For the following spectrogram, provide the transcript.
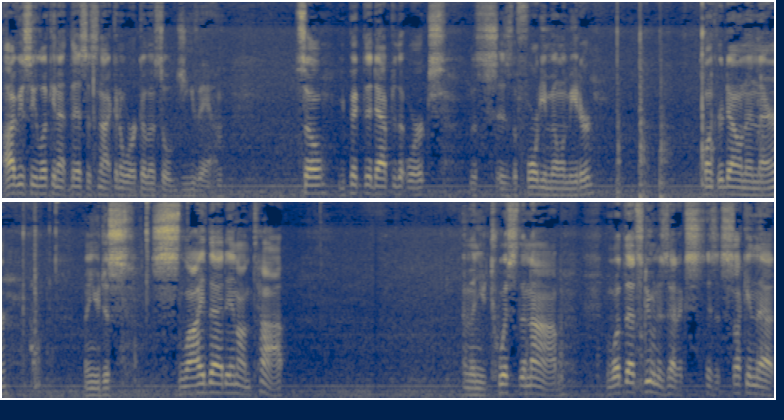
Obviously looking at this it's not going to work on this old G van so you pick the adapter that works. This is the 40 millimeter. Plunk her down in there. And you just slide that in on top and then you twist the knob. And what that's doing is that is it's sucking that,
